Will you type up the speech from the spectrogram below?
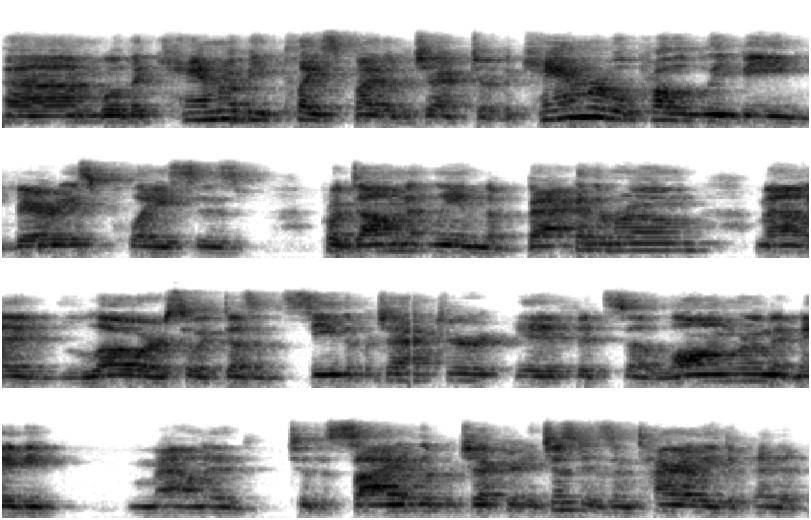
Um, will the camera be placed by the projector? The camera will probably be various places, predominantly in the back of the room, mounted lower so it doesn't see the projector. If it's a long room, it may be mounted to the side of the projector. It just is entirely dependent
